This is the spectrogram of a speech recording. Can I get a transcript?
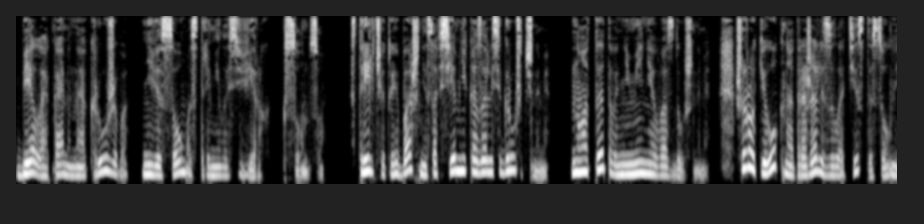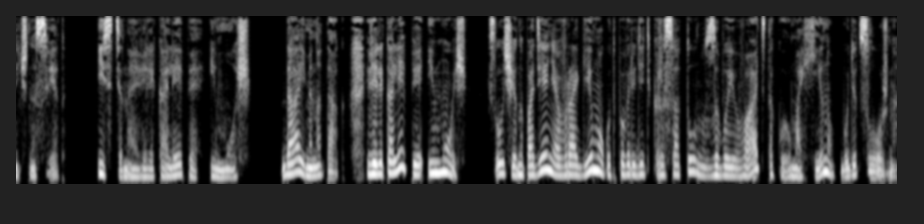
Белое каменное кружево невесомо стремилось вверх, к солнцу. Стрельчатые башни совсем не казались игрушечными, но от этого не менее воздушными. Широкие окна отражали золотистый солнечный свет. Истинное великолепие и мощь. Да, именно так. Великолепие и мощь. В случае нападения враги могут повредить красоту, но завоевать такую махину будет сложно.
